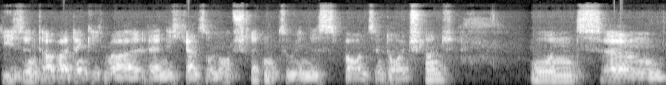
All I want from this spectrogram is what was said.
Die sind aber, denke ich mal, äh, nicht ganz unumstritten, zumindest bei uns in Deutschland. Und ähm,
